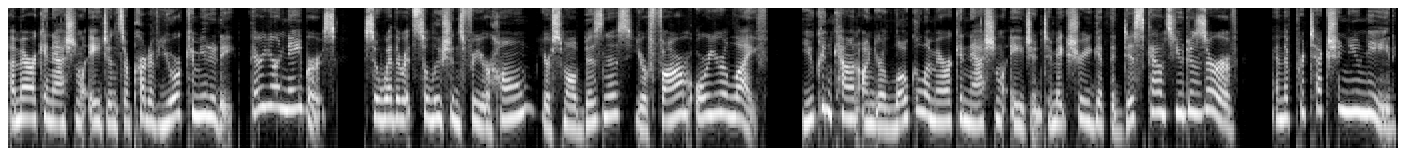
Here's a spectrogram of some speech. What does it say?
American National agents are part of your community, they're your neighbors. So whether it's solutions for your home, your small business, your farm, or your life, you can count on your local American National agent to make sure you get the discounts you deserve and the protection you need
